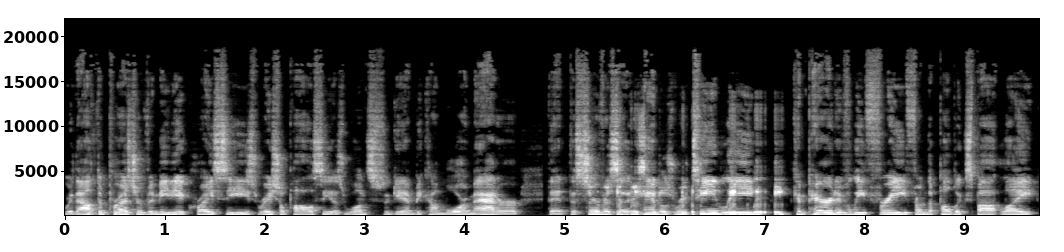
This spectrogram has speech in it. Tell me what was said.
Without the pressure of immediate crises, racial policy has once again become more a matter that the service handles routinely, comparatively free from the public spotlight.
